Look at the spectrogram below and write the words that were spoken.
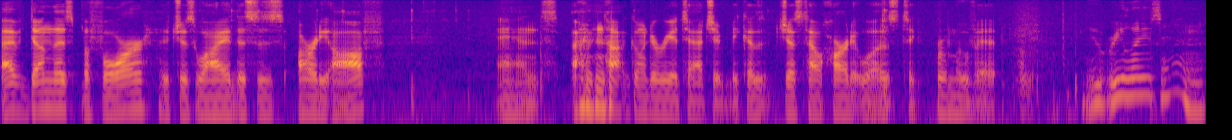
I've done this before, which is why this is already off. And I'm not going to reattach it because of just how hard it was to remove it. New relays in.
